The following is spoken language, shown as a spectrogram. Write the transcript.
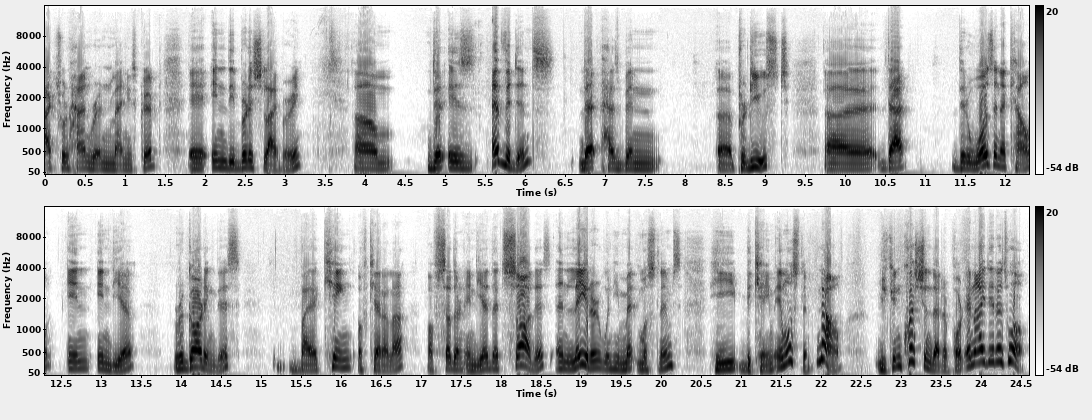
actual handwritten manuscript uh, in the British Library. Um, there is evidence that has been uh, produced uh, that there was an account in India regarding this by a king of Kerala of southern India that saw this and later when he met Muslims he became a Muslim. Now you can question that report and I did as well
